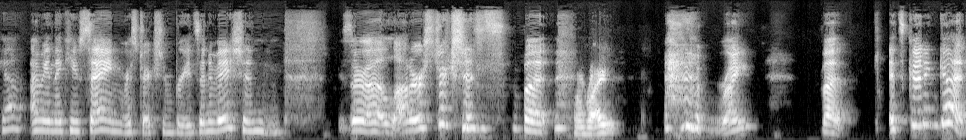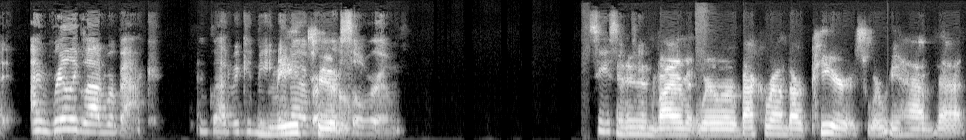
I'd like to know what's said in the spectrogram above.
yeah. I mean, they keep saying restriction breeds innovation. These are a lot of restrictions, but right, right. But it's good and good. I'm really glad we're back. I'm glad we can be Me in a too. rehearsal room. See in an people. environment where we're back around our peers, where we have that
